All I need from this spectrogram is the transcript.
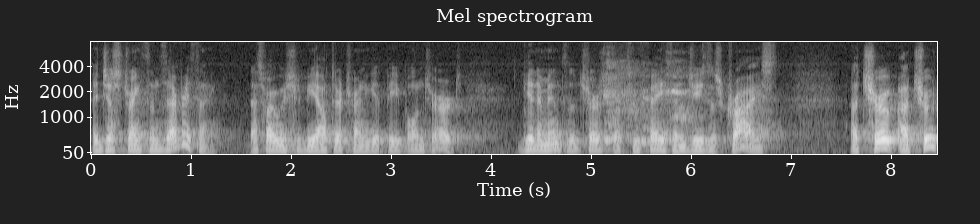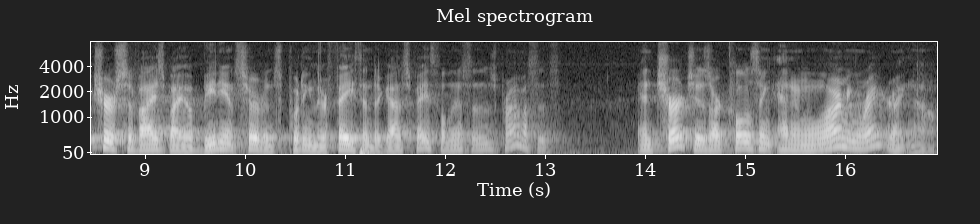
It just strengthens everything. That's why we should be out there trying to get people in church, get them into the church through faith in Jesus Christ. A true, a true church survives by obedient servants putting their faith into God's faithfulness and His promises. And churches are closing at an alarming rate right now.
